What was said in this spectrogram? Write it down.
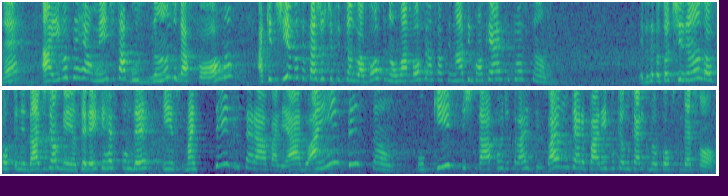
Né? Aí você realmente está abusando da forma. A que tia você está justificando o aborto? Não, o aborto é um assassinato em qualquer situação. Eu estou tirando a oportunidade de alguém, eu terei que responder isso, mas sempre será avaliado a intenção, o que está por detrás disso. Ah, eu não quero parir porque eu não quero que o meu corpo se deforme.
